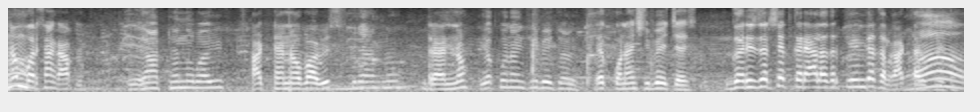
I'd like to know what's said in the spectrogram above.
नंबर सांगा आपला. अठ्ठ्याण्णव बावीस. अठ्ठ्याण्णव बावीस. त्र्याण्णव. त्र्याण्णव. एकोणऐंशी बेचाळीस. एकोणऐंशी बेचाळीस. घरी जर शेतकरी आला तर पिऊन द्याचाल का अठ्ठावीस हा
